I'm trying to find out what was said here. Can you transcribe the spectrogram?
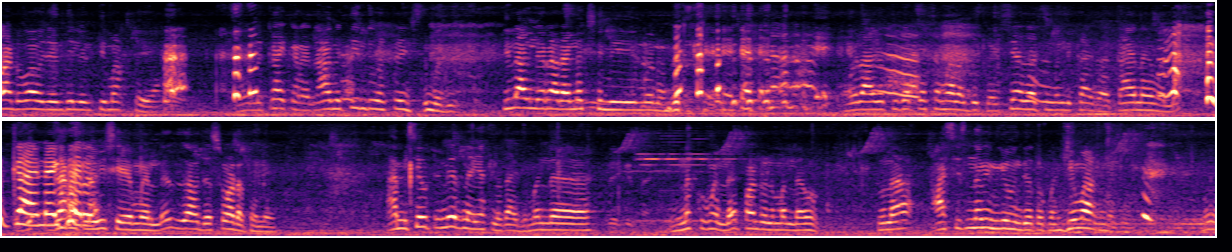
पांडू बाबाजीने दिली आणि ती मागतोय. काय करायचं? आम्ही तीन दिवस टेन्शनमध्ये. ती लागली राडा लक्ष्मी म्हणून. मला अगं तुझ्यापेक्षा मला दुःख शेजारची म्हणली काय झालं? काय नाही म्हणलं? काय नाही विषय म्हणलं जाऊ द्या सोडा तुम्ही. आम्ही शेवटी निर्णय घेतला दाजी म्हणलं नको म्हणलं पांडूला म्हणलं हो तुला अशीच नवीन घेऊन देतो पण ही माग नको. मग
